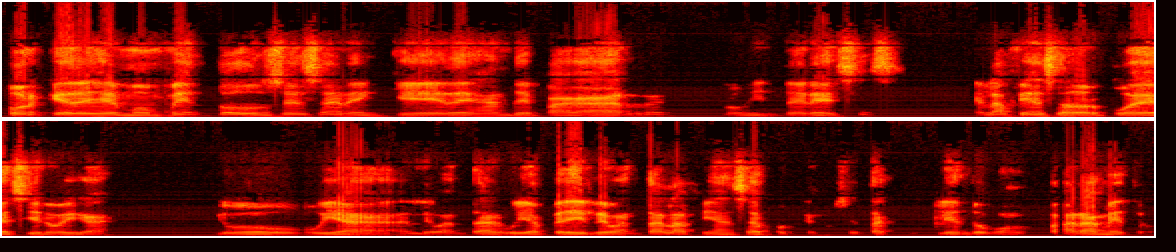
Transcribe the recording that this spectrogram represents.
Porque desde el momento, don César, en que dejan de pagar los intereses, el afianzador puede decir, oiga, yo voy a levantar, voy a pedir levantar la fianza porque no se está cumpliendo con los parámetros.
